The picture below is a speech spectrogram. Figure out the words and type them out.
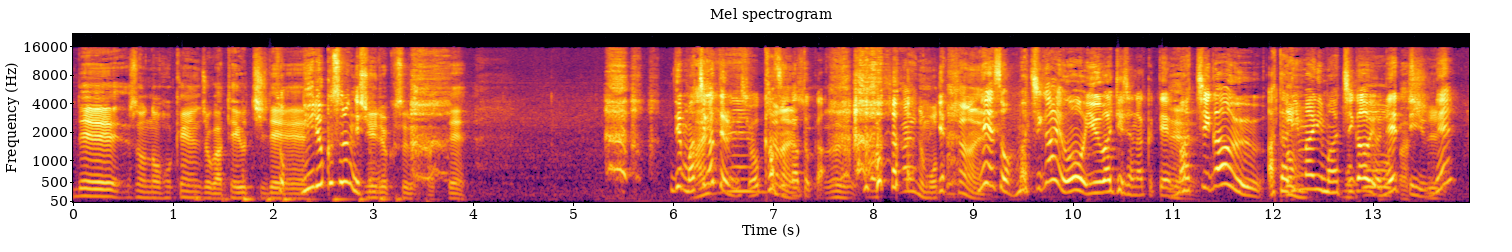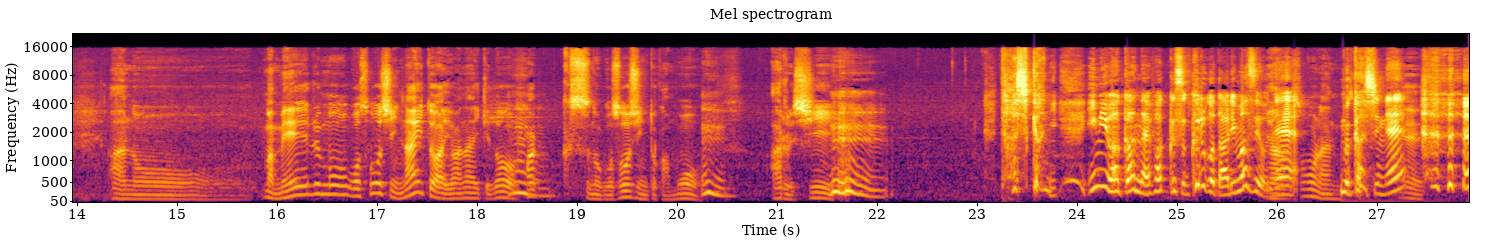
でその保健所が手打ちで入力するんでしょ？入力するとかって。で間違ってるんでしょ？数がとか。うん間違いのもとじゃないねそう間違いを言うわけじゃなくて、ええ。間違う当たり前に間違うよねっていうね。あのーまあメールも誤送信ないとは言わないけど、うん。ファックスの誤送信とかもうん。あるし、うん 確かに意味わかんないファックス来ることありますよね。そうなん昔ね、ええ。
